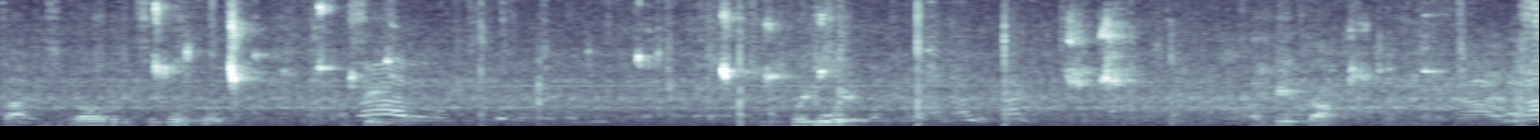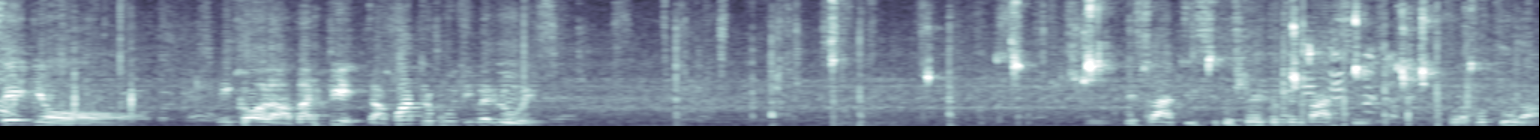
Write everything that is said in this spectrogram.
Santis prova con il secondo. A segno. 5-2 Barchetta a segno Nicola Barchetta 4 punti per lui De Santis costretto a fermarsi ora fortuna.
